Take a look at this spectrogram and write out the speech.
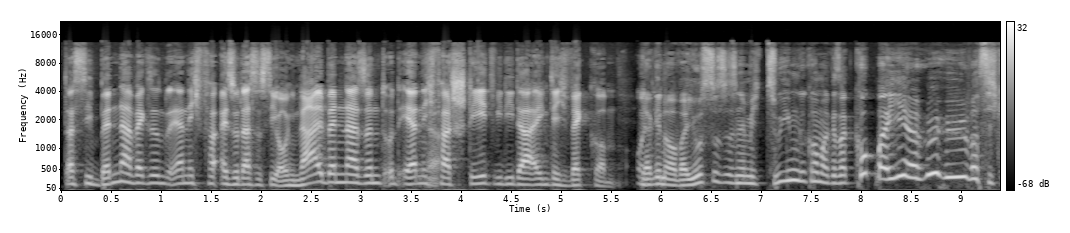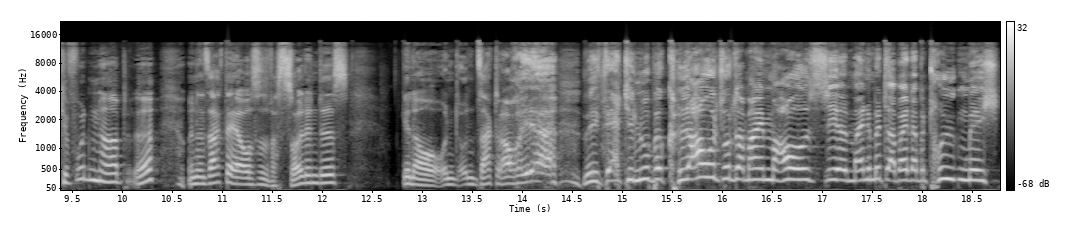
dass die Bänder weg sind und er nicht, also dass es die Originalbänder sind und er nicht Ja. versteht, wie die da eigentlich wegkommen. Und ja, genau, weil Justus ist nämlich zu ihm gekommen, hat gesagt, guck mal hier, hü, hü, was ich gefunden habe. Ja? Und dann sagt er ja auch so, was soll denn das? Genau, und, und sagt auch, ja, ich werde hier nur beklaut unter meinem Haus, hier, meine Mitarbeiter betrügen mich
